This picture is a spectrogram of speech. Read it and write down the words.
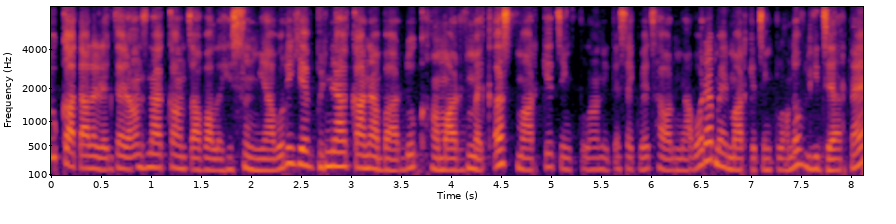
դուք կատարել եք ձեր անձնական ծավալը 50 միավորի եւ բնականաբար դուք համարվում եք ըստ մարքեթինգ պլանի, տեսեք 600 միավորը մեր մարքեթինգ պլանով լիդերն է,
